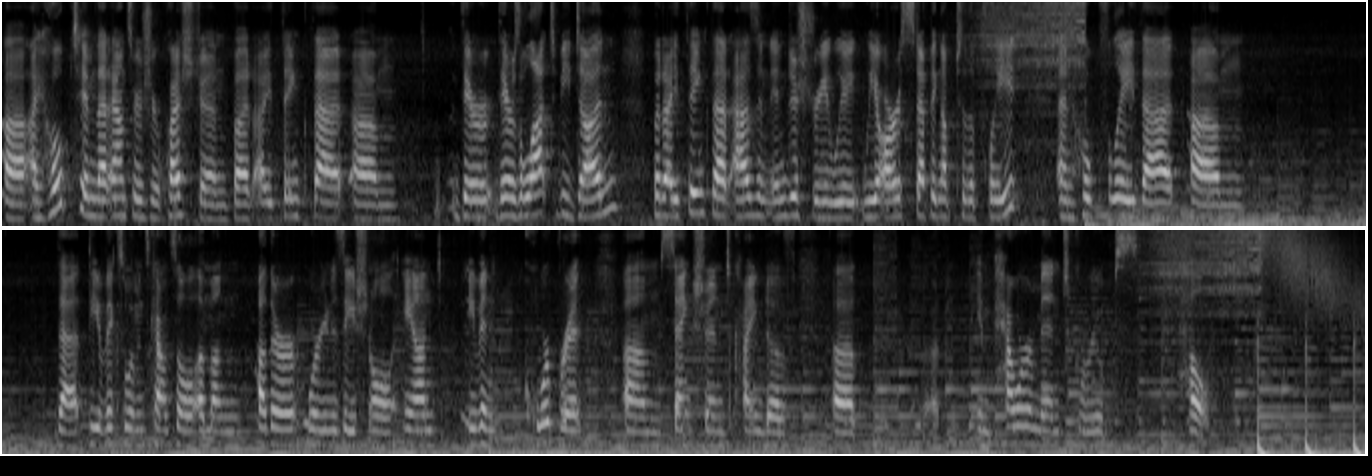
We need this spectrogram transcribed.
uh, I hope, Tim, that answers your question, but I think that um, there, there's a lot to be done. But I think that as an industry, we, we are stepping up to the plate, and hopefully that. Um, that the Avixa Women's Council, among other organizational and even corporate um, sanctioned kind of uh, empowerment groups, help.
